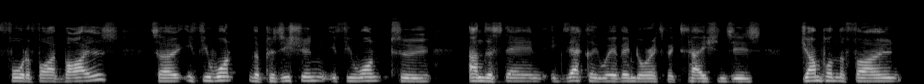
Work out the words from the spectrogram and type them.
four to five buyers. So if you want the position, if you want to understand exactly where vendor expectations is, jump on the phone,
